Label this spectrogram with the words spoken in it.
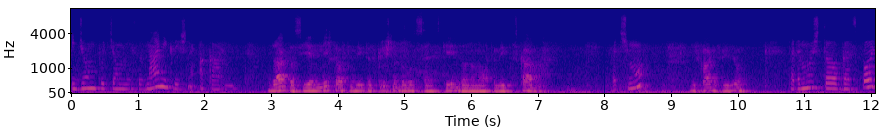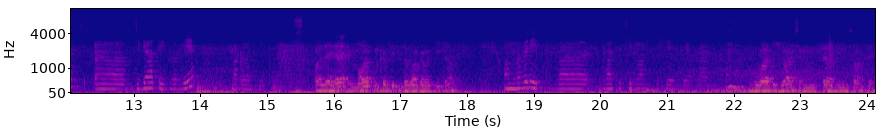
идем путем не сознания Кришны, а кармы. sagt, dass wir nicht auf dem Weg des Krishna-Bewusstseins gehen, sondern auf dem Weg des Karma. Почему? Потому что Господь э, в 9 главе Бхагавадгиты, Weil der Herr im 9. Kapitel der Bhagavad Gita, он говорит в 27 стихе, если я правильно помню, soweit ich weiß, im Vers 27,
